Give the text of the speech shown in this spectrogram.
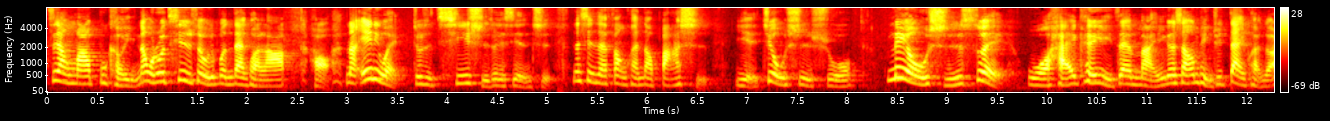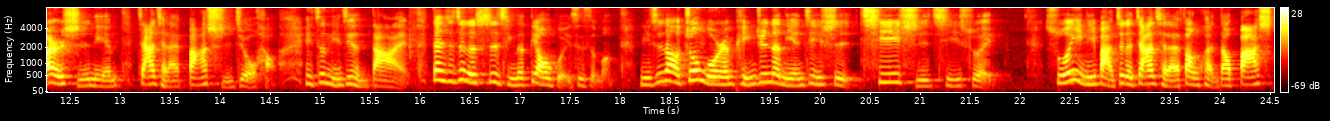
这样吗？不可以。那我说七十岁我就不能贷款啦。好，那 anyway 就是七十这个限制。那现在放宽到八十，也就是说六十岁。我还可以再买一个商品去贷款个二十年，加起来八十就好。诶，这年纪很大诶，但是这个事情的吊诡是什么？你知道中国人平均的年纪是七十七岁，所以你把这个加起来放款到八十，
